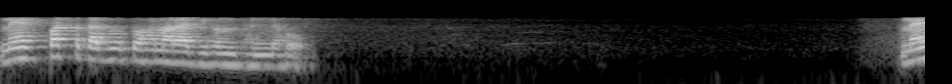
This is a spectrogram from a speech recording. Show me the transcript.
मैं स्पष्ट कर दूँ तो हमारा जीवन धन्य हो। मैं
